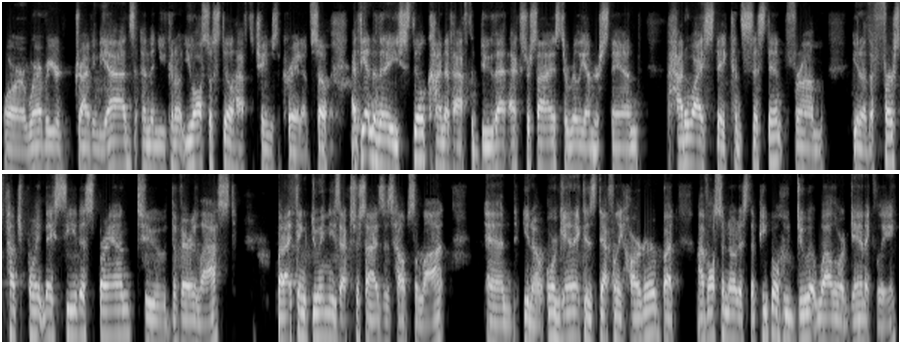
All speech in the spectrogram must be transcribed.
or wherever you're driving the ads and then you can you also still have to change the creative. So at the end of the day you still kind of have to do that exercise to really understand how do i stay consistent from you know the first touch point they see this brand to the very last? But i think doing these exercises helps a lot and you know organic is definitely harder but i've also noticed that people who do it well organically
